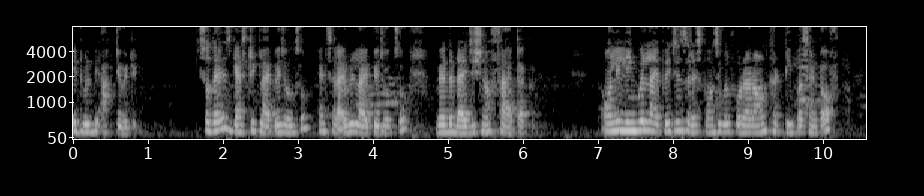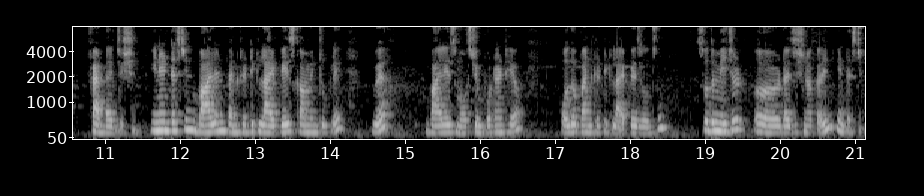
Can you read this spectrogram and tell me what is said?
it will be activated so there is gastric lipase also and salivary lipase also where the digestion of fat occur only lingual lipase is responsible for around 30% of fat digestion. In intestine, bile and pancreatic lipase come into play where bile is most important here, although pancreatic lipase also. So the major uh, digestion occur in intestine.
